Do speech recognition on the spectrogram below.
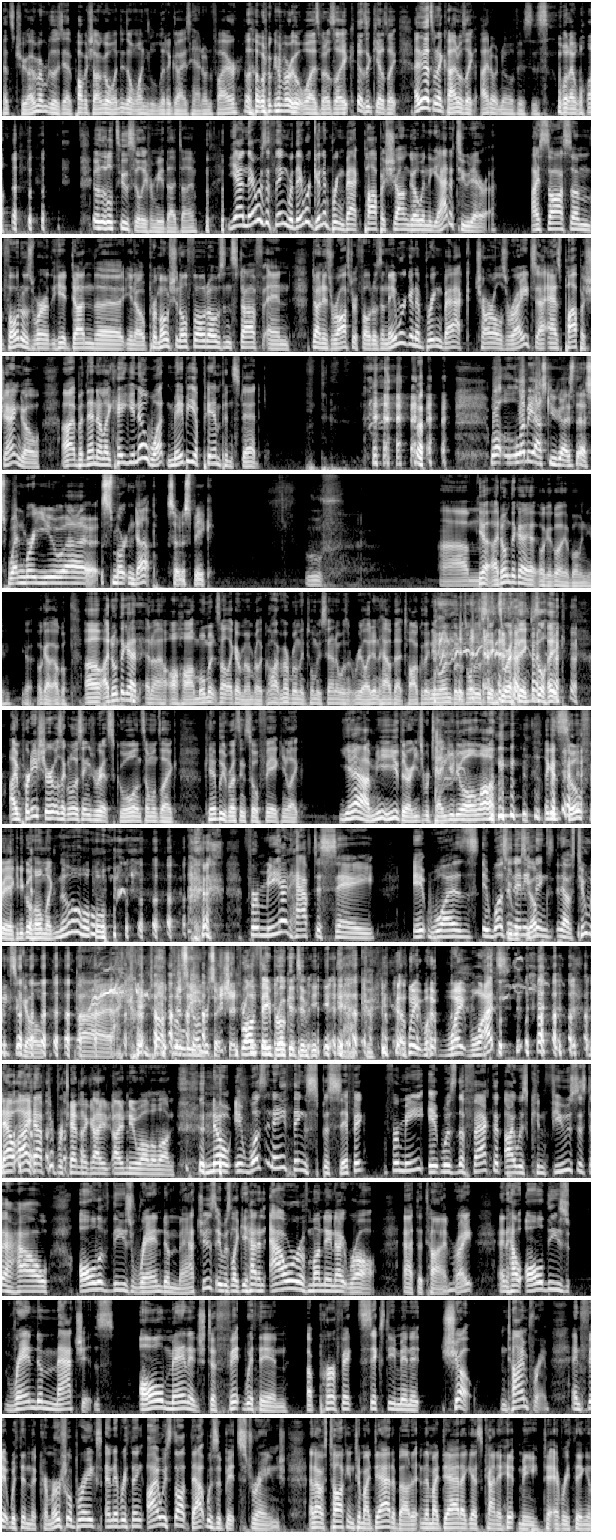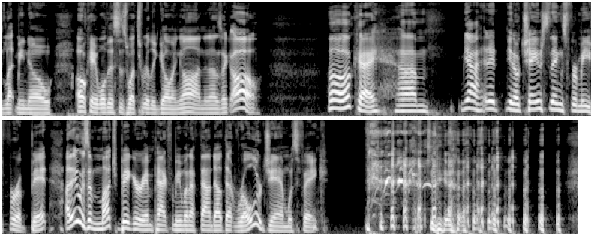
That's true. I remember those. Yeah, Papa Shango one did the one he lit a guy's hand on fire. I don't remember who it was, but I was like, as a kid, I was like, I think that's when I kind of was like, I don't know if this is what I want. it was a little too silly for me at that time. Yeah, and there was a thing where they were going to bring back Papa Shango in the Attitude Era. I saw some photos where he had done the, you know, promotional photos and stuff and done his roster photos, and they were going to bring back Charles Wright uh, as Papa Shango. Uh, but then they're like, hey, you know what? Maybe a pimp instead. Well, let me ask you guys this: When were you uh, smartened up, so to speak? yeah, I don't think I. Okay, go ahead, Bowman. You, yeah, okay, I'll go. Uh, I don't think I had an uh, aha moment. It's not like I remember, like, oh, I remember when they told me Santa wasn't real. I didn't have that talk with anyone, but it was one of those things where I think, just like, I'm pretty sure it was like one of those things where you're at school and someone's like, can't believe wrestling's so fake. And you're like, yeah, me either. You just pretend you knew all along. like, it's so fake. And you go home, like, no. For me, I'd have to say it was it wasn't weeks ago? anything. No, it was two weeks ago. uh, I could not This believe. conversation. Rob Faye broke it to me. wait, what? Wait, what? now I have to pretend like I, I knew all along. No, it wasn't anything specific for me. It was the fact that I was confused as to how all of these random matches. It was like you had an hour of Monday Night Raw at the time, right? And how all these random matches all managed to fit within a perfect 60 minute show and time frame and fit within the commercial breaks and everything. I always thought that was a bit strange. And I was talking to my dad about it and then my dad I guess kind of hit me to everything and let me know, "Okay, well this is what's really going on." And I was like, "Oh. Oh, okay. Um yeah, and it you know changed things for me for a bit. I think it was a much bigger impact for me when I found out that Roller Jam was fake.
